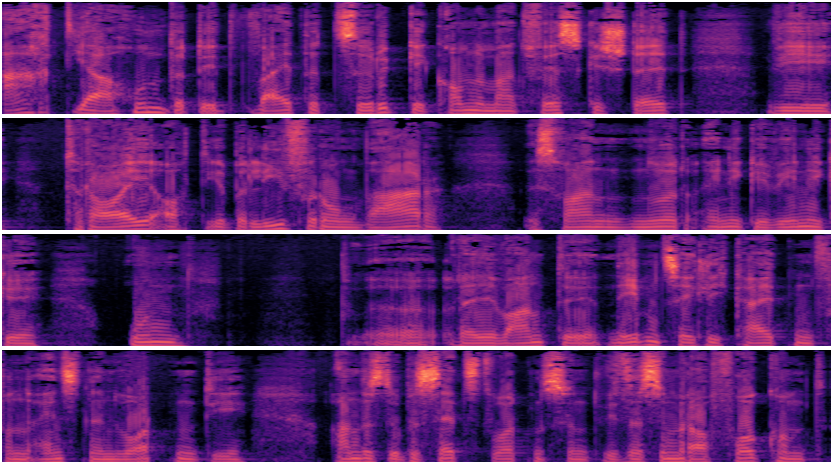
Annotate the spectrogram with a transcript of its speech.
acht Jahrhunderte weiter zurückgekommen und man hat festgestellt, wie treu auch die Überlieferung war. Es waren nur einige wenige unrelevante Nebensächlichkeiten von einzelnen Worten, die anders übersetzt worden sind, wie das immer auch vorkommt,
